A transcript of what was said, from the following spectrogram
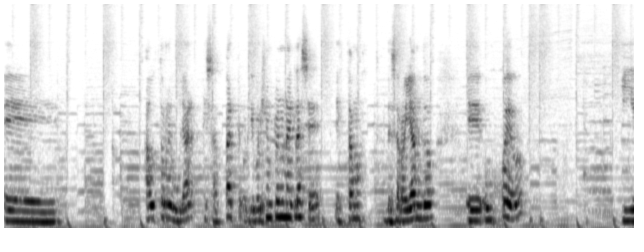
eh, autorregular esa parte, porque por ejemplo en una clase estamos desarrollando eh, un juego y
